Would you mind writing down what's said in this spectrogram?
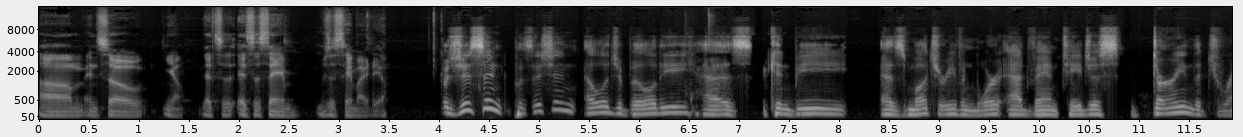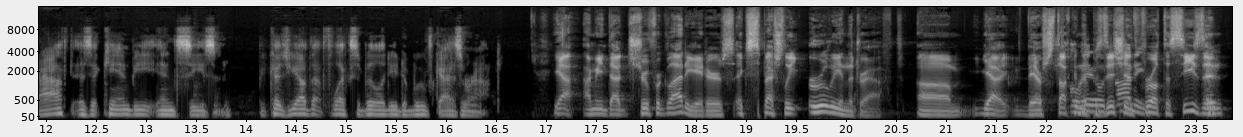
Um, and so you know, it's a, it's the same it's the same idea. Position position eligibility has can be as much or even more advantageous during the draft as it can be in season because you have that flexibility to move guys around. Yeah, I mean that's true for gladiators, especially early in the draft. Um, yeah, they're stuck oh, in the position throughout the season.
